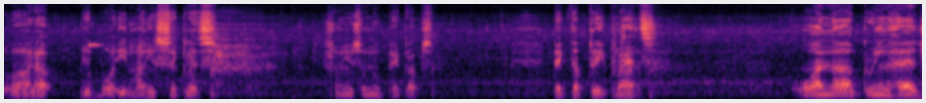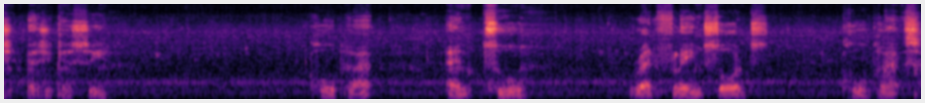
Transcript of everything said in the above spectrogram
What up? Your boy E Money Cichlids. Showing you some new pickups. Picked up three plants. One uh, green hedge, as you can see. Cool plant. And two red flame swords. Cool plants.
